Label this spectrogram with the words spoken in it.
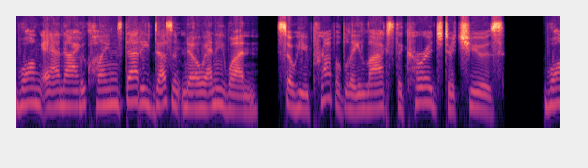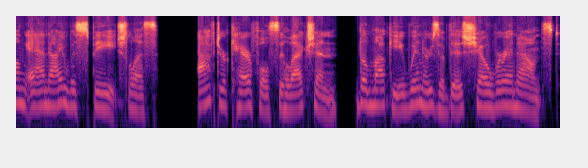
Wang Anai claims that he doesn't know anyone, so he probably lacks the courage to choose. Wang Anai was speechless. After careful selection, the lucky winners of this show were announced.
